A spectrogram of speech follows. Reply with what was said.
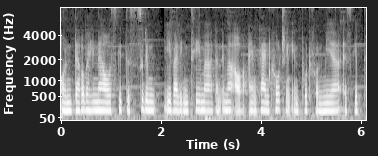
Und darüber hinaus gibt es zu dem jeweiligen Thema dann immer auch einen kleinen Coaching-Input von mir. Es gibt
